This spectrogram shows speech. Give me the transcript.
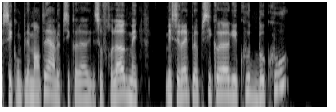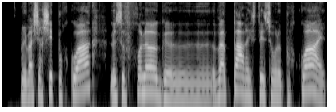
c'est complémentaire, le psychologue et le sophrologue, mais, mais c'est vrai que le psychologue écoute beaucoup il va chercher pourquoi. Le sophrologue euh, va pas rester sur le pourquoi. Et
